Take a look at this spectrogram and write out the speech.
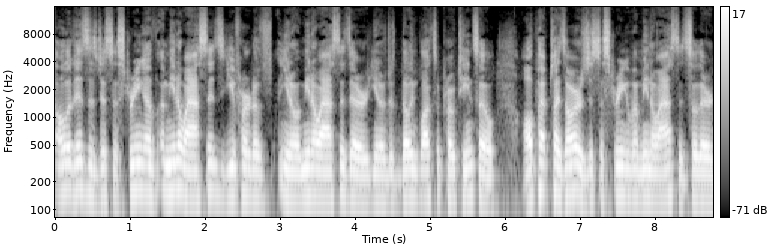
All it is is just a string of amino acids. You've heard of, you know, amino acids that are, you know, just building blocks of protein. So all peptides are is just a string of amino acids. So they're,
